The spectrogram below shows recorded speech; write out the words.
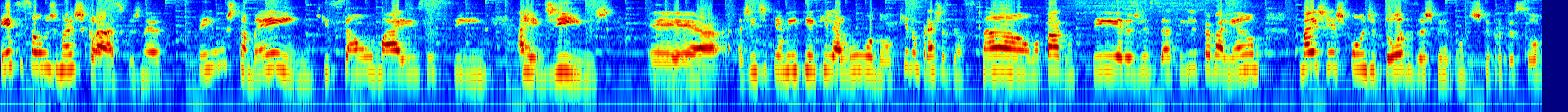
Esses são os mais clássicos, né? Tem uns também que são mais, assim, arredios, É, a gente também tem aquele aluno que não presta atenção, uma bagunceira, às vezes dá aquele trabalhão, mas responde todas as perguntas que o professor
